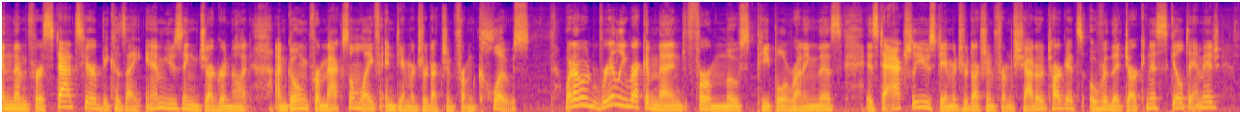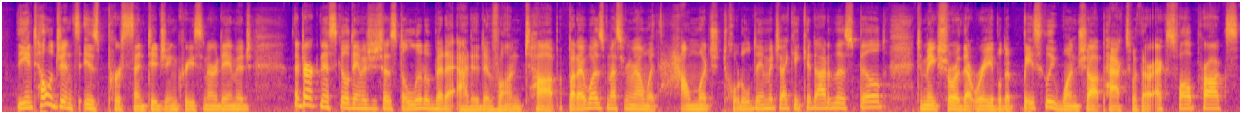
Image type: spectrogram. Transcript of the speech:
And then for stats here, because I am using Juggernaut, I'm going for maximum life and damage reduction from close. What I would really recommend for most people running this is to actually use damage reduction from shadow targets over the darkness skill damage the intelligence is percentage increase in our damage. The darkness skill damage is just a little bit of additive on top, but I was messing around with how much total damage I could get out of this build to make sure that we're able to basically one-shot packs with our Exfall procs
